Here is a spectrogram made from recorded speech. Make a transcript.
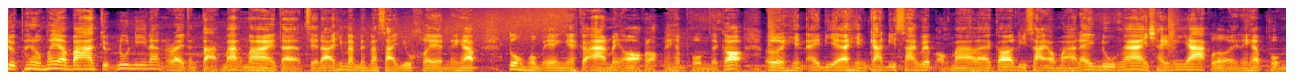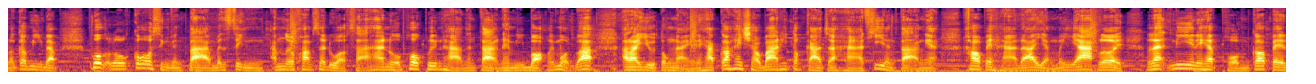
จุดพยพยาบาล จุดนู่นนี่นั่นอะไรต่างๆ มากมาย แต่เสียดายที่มันเป็นภาษายูเครนนะครับ ตัวผมเองเนี่ยก็อ่านไม่ออกหรอกนะครับผม แต่ก็เออเห็นไอเดีย เห็นการดีไซน์เว็บออกมา แล้วก็ดีไซน์ออกมาได้ดูง่ายใช้ไม่ยากเลยนะครับผม แล้วก็มีแบบพวกโลโก้สิ่งต่างๆ เป็นสิ่งอำนวยความสะดวกสาธารณูปโภคพื้นฐานต่างๆเนี่ยมีบอกไว้หมดว่าอะไรอยู่ตรงไหนนะครับก็ให้ชาวบ้านที่ต้องการจะหาที่ต่างๆเนี่ยเข้าไปหาได้อย่างไม่ยากเลย และนี่นะครับผมก็เป็น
